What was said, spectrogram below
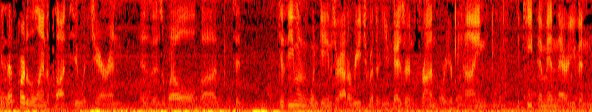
Is that part of the line of thought too with Jaren as, as well? Uh, because even when games are out of reach, whether you guys are in front or you're behind, to keep him in there, even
